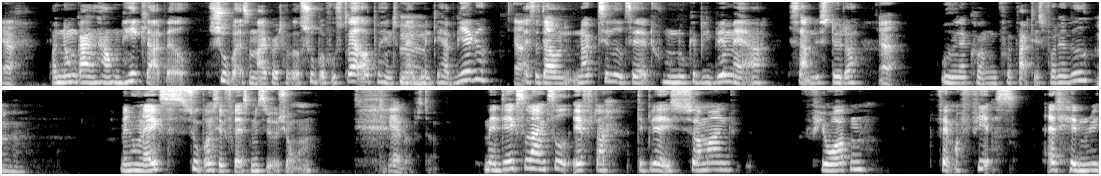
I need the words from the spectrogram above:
Ja. Og nogle gange har hun helt klart været super, altså Margaret har været super frustreret på hendes mand, Mm. men det har virket. Ja. Altså der er jo nok tillid til, at hun nu kan blive ved med at samle støtter, Ja. uden at kongen får, faktisk får det at vide. Mm-hmm. Men hun er ikke super tilfreds med situationen. Det kan jeg godt forstå. Men det er ikke så lang tid efter, det bliver i sommeren 1485, at Henry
